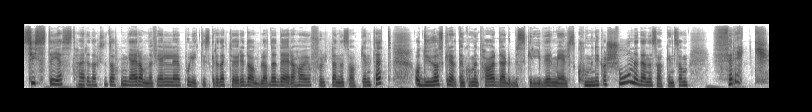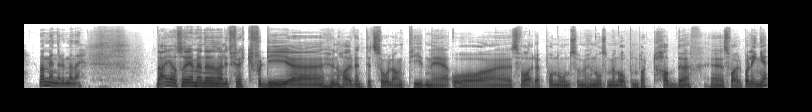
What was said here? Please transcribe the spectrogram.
siste gjest her i Dagsnytt 18, Geir Ramnefjell, politisk redaktør i Dagbladet. Dere har jo fulgt denne saken tett, og du har skrevet en kommentar der du beskriver Mehls kommunikasjon i denne saken som frekk. Hva mener du med det? Nei, altså jeg mener den er litt frekk fordi uh, hun har ventet så lang tid med å uh, svare på som, noe som hun åpenbart hadde uh, svaret på lenge.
